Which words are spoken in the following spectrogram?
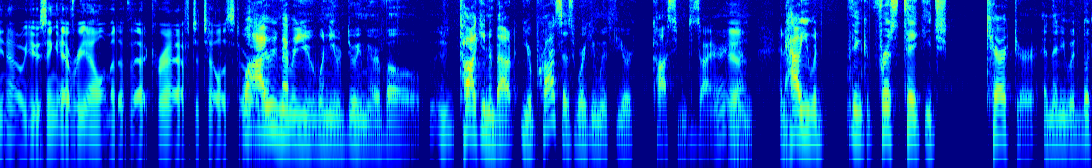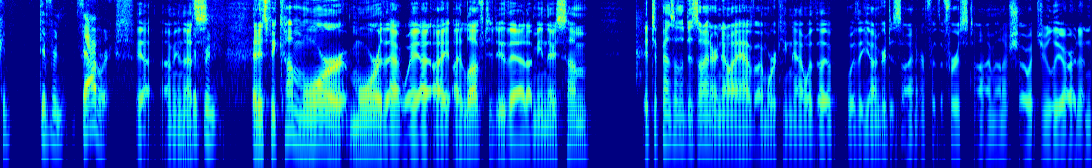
you know, using every element of that craft to tell a story. Well, I remember you when you were doing Marivaux talking about your process working with your costume designer Yeah. and, and how you would think first take each character and then you would look at different fabrics. Yeah, I mean that's Different- and it's become more more that way. I, I, I love to do that. I mean, there's some. It depends on the designer. Now I have I'm working now with a with a younger designer for the first time on a show at Juilliard, and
